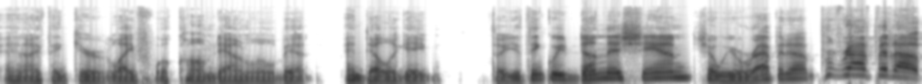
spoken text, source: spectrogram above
And I think your life will calm down a little bit and delegate. So you think we've done this, Shan? Shall we wrap it up? Wrap it up.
